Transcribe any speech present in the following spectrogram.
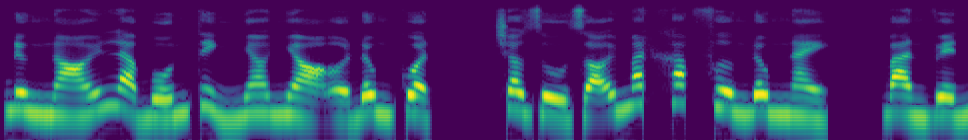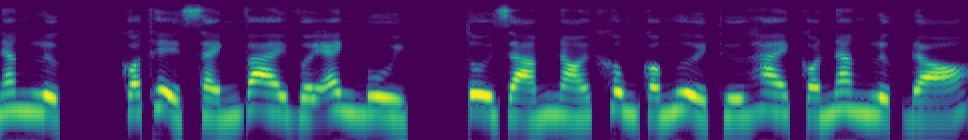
Đừng nói là bốn tỉnh nho nhỏ ở Đông quận, cho dù dõi mắt khắp phương Đông này, bàn về năng lực, có thể sánh vai với anh Bùi, tôi dám nói không có người thứ hai có năng lực đó.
